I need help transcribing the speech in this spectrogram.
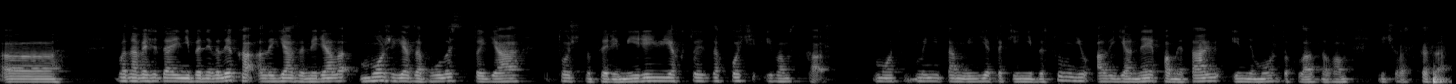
Е, вона виглядає ніби невелика, але я заміряла. Може, я забулась, то я точно переміряю, як хтось захоче, і вам скажу. От мені там є такий ніби сумнів, але я не пам'ятаю і не можу докладно вам нічого сказати.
